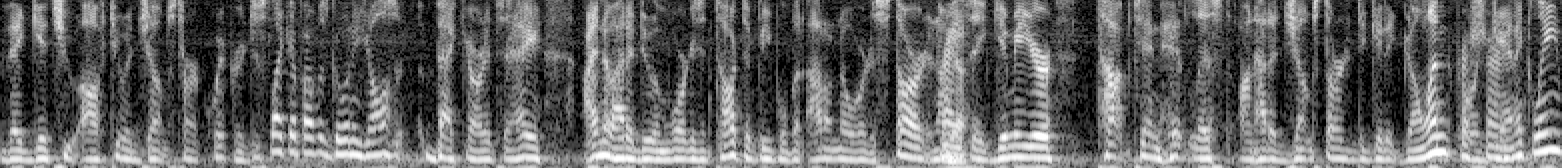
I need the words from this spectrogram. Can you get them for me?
they get you off to a jump start quicker. Just like if I was going to y'all's backyard and say, "Hey, I know how to do a mortgage and talk to people, but I don't know where to start," and I Right. would say, "Give me your top ten hit list on how to jump start it to get it going For sure. organically."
